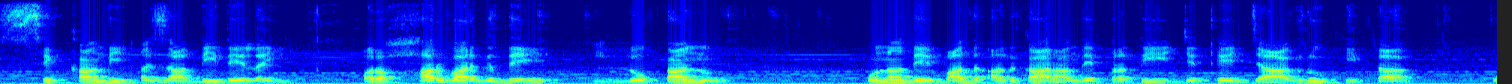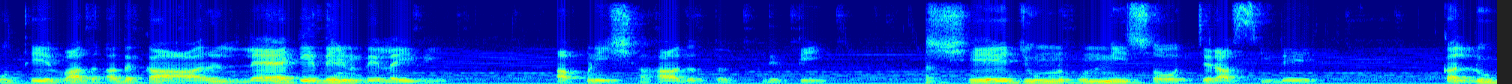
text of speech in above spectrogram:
ਸਿੱਖਾਂ ਦੀ ਆਜ਼ਾਦੀ ਦੇ ਲਈ ਔਰ ਹਰ ਵਰਗ ਦੇ ਲੋਕਾਂ ਨੂੰ ਉਹਨਾਂ ਦੇ ਵੱਧ ਅਧਿਕਾਰਾਂ ਦੇ ਪ੍ਰਤੀ ਜਿੱਥੇ ਜਾਗਰੂਕ ਕੀਤਾ, ਉੱਥੇ ਵੱਧ ਅਧਿਕਾਰ ਲੈ ਕੇ ਦੇਣ ਦੇ ਲਈ ਵੀ ਆਪਣੀ ਸ਼ਹਾਦਤ ਦਿੱਤੀ। 6 ਜੂਨ 1984 ਦੇ ਘੱਲੂ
